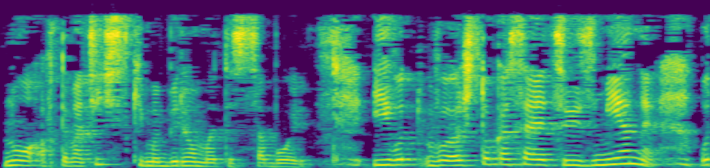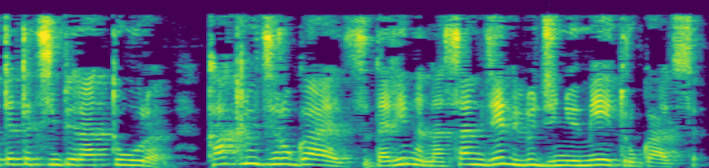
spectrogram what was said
но автоматически мы берем это с собой. И вот что касается измены, вот эта температура, как люди ругаются. Дарина, на самом деле люди не умеют ругаться.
